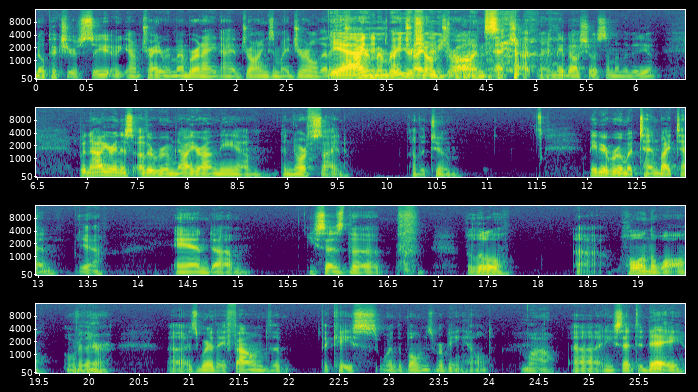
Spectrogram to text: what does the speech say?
no pictures. So you, you know, I'm trying to remember, and I, I have drawings in my journal that Yeah, I I remember to, you were tried showing me draw and drawings. etch. Uh, Maybe I'll show some on the video. But now you're in this other room. Now you're on the um, the north side of the tomb. Maybe a room of ten by ten Yeah. and um, he says the the little uh, hole in the wall over there uh, is where they found the the case where the bones were being held. Wow. Uh, and he said, "Today,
